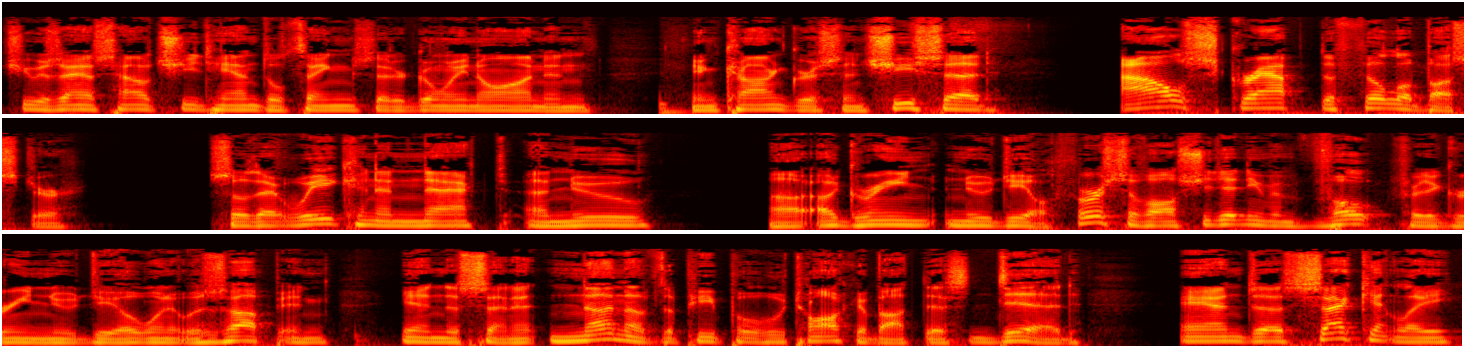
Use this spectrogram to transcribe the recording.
she was asked how she'd handle things that are going on in in Congress, and she said, "I'll scrap the filibuster so that we can enact a new uh, a Green New Deal." First of all, she didn't even vote for the Green New Deal when it was up in in the Senate. None of the people who talk about this did. And uh, secondly,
